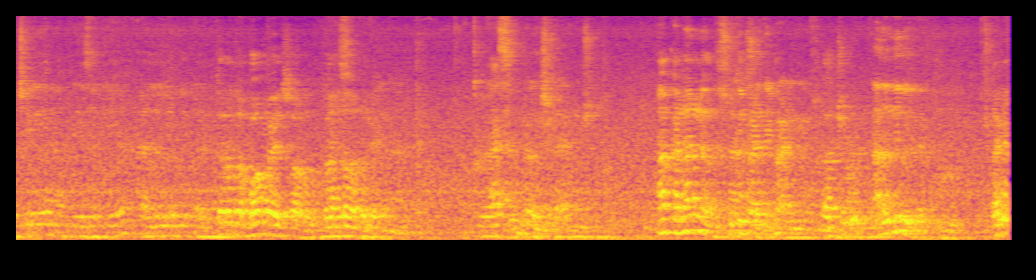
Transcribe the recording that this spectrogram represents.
ఓచిలే నా ప్రియ సఖియ కళ్ళలోకి కళ్ళ తర్వాత బాంబే సాంగ్ గంధారులే ఆ కన్నడలో శృతి పడింది అది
